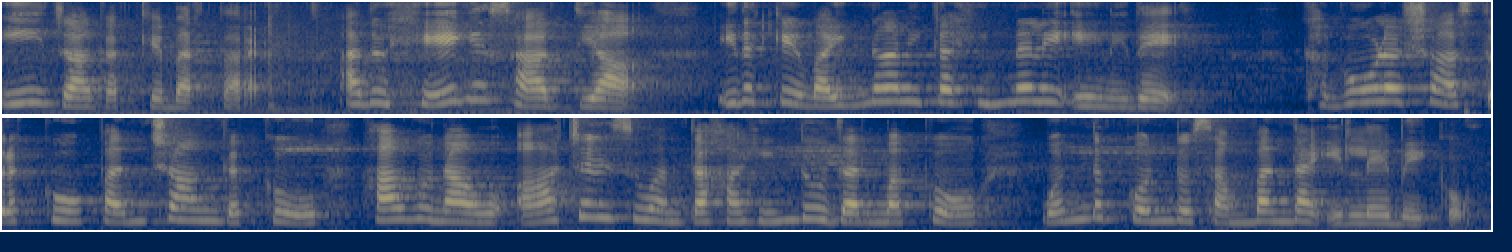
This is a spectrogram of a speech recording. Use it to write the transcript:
ಈ ಜಾಗಕ್ಕೆ ಬರ್ತಾರೆ. ಅದು ಹೇಗೆ ಸಾಧ್ಯ? ಇದಕ್ಕೆ ವೈಜ್ಞಾನಿಕ ಹಿನ್ನೆಲೆ ಏನಿದೆ? ಖಗೋಳಶಾಸ್ತ್ರಕ್ಕೂ ಪಂಚಾಂಗಕ್ಕೂ ಹಾಗೂ ನಾವು ಆಚರಿಸುವಂತಹ ಹಿಂದೂ ಧರ್ಮಕ್ಕೂ ಒಂದಕ್ಕೊಂದು ಸಂಬಂಧ ಇರಲೇಬೇಕು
